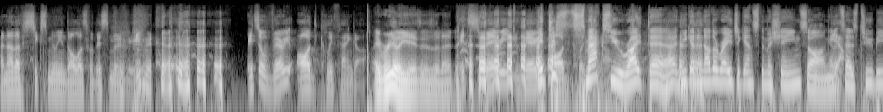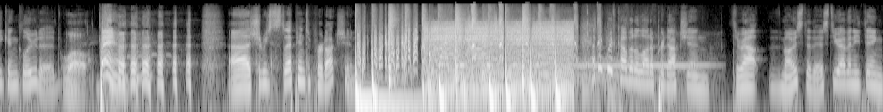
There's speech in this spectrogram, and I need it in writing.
another six million dollars for this movie. It's a very odd cliffhanger. it really is isn't it It's very, very It odd just smacks you right there, and you get another Rage Against the Machine song, and Yeah. it says "To be concluded." whoa Bam! uh, should we step into production I think we've covered a lot of production throughout most of this. Do you have anything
